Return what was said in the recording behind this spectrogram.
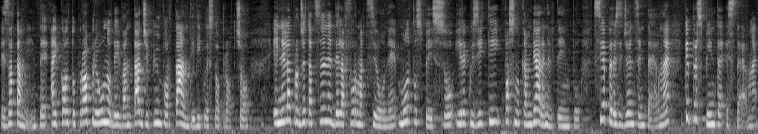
Esattamente, hai colto proprio uno dei vantaggi più importanti di questo approccio e nella progettazione della formazione molto spesso i requisiti possono cambiare nel tempo, sia per esigenze interne che per spinte esterne.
